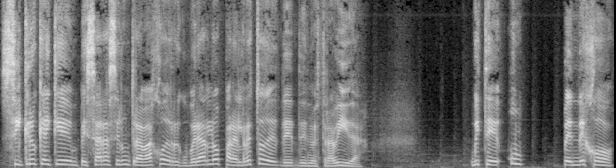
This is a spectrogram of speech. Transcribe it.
Sí creo que hay que empezar a hacer un trabajo de recuperarlo para el resto de, de- de nuestra vida. Viste, un pendejo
